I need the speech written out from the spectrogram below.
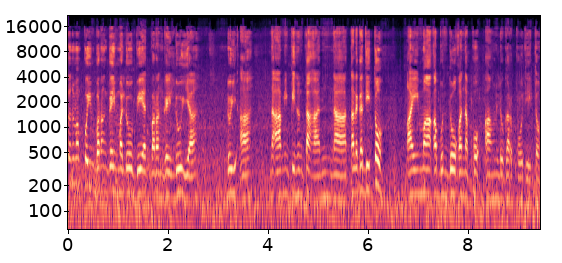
Ito naman po yung Barangay Malubi at Barangay Luya, Luya na aming pinuntahan na talaga dito ay mga kabundukan na po ang lugar po dito.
